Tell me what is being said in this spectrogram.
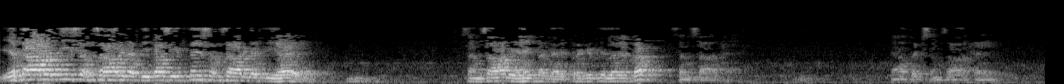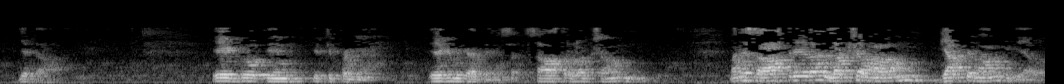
यथावती संसार गति, बस इतने संसार गति है। संसार यहीं तक है, प्रकृति लय तक संसार है। यहाँ तक संसार है, ये कहा। एक, दो, तीन की टिप्पणियाँ एक में कहते हैं शास्त्र लक्षण माने शास्त्रेण लक्षण ज्ञाप्यमान किया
